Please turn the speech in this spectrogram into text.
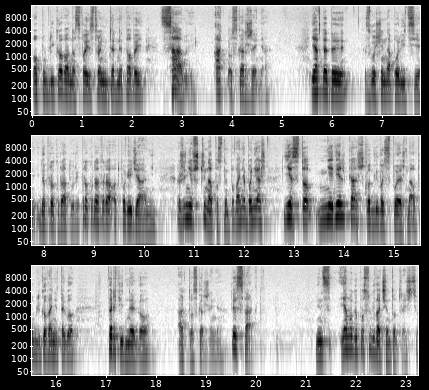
opublikował na swojej stronie internetowej cały akt oskarżenia. Ja wtedy zgłosiłem na policję i do prokuratury. Prokuratura odpowiedziała mi, że nie wszczyna postępowania, ponieważ jest to niewielka szkodliwość społeczna, opublikowanie tego perfidnego aktu oskarżenia. To jest fakt. Więc ja mogę posługiwać się tą treścią.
